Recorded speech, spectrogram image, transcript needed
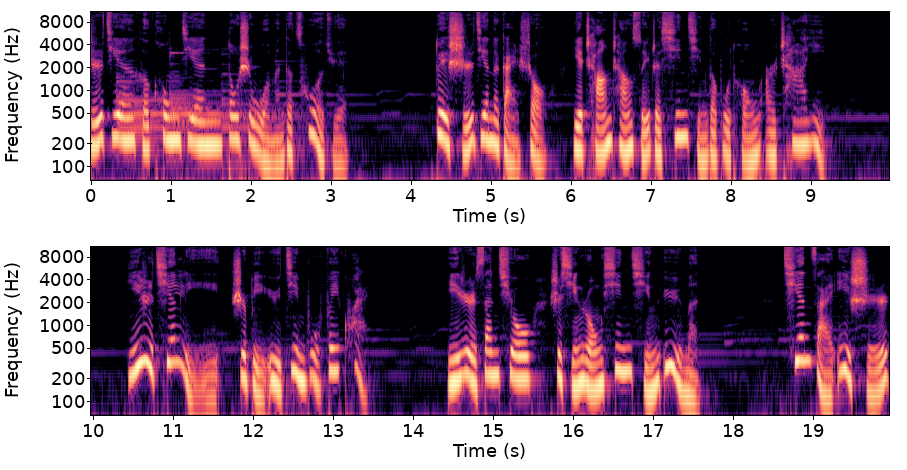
时间和空间都是我们的错觉，对时间的感受也常常随着心情的不同而差异。一日千里是比喻进步飞快，一日三秋是形容心情郁闷，千载一时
